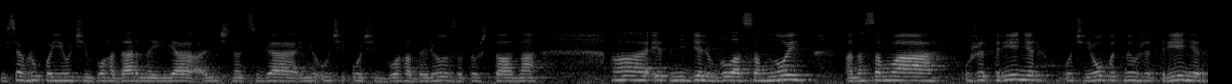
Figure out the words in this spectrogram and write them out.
и вся группа ей очень благодарна, и я лично от себя ее очень-очень благодарю за то, что она а, эту неделю была со мной. Она сама уже тренер, очень опытный уже тренер,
